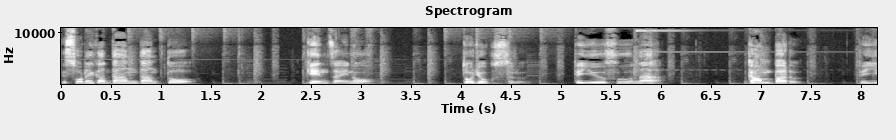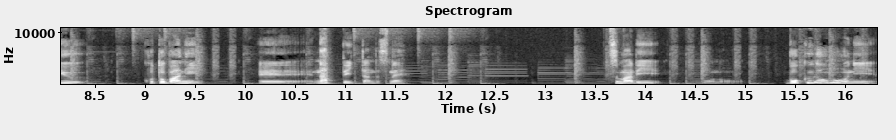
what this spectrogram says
でそれがだんだんと現在の努力するっていう風な頑張るっていう言葉に、えー、なっていったんですね。つまりこの僕が思うに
